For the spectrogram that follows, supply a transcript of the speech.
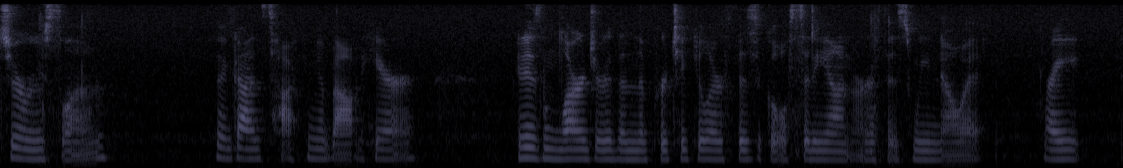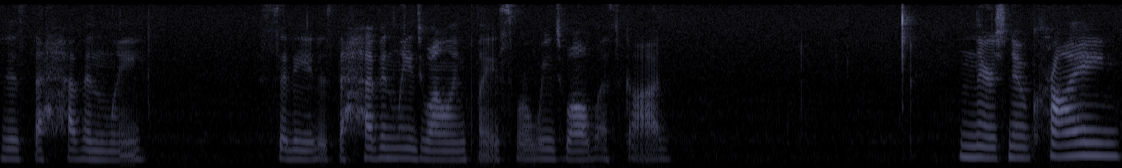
Jerusalem that God's talking about here. It is larger than the particular physical city on earth as we know it, right? It is the heavenly city, it is the heavenly dwelling place where we dwell with God. And there's no crying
